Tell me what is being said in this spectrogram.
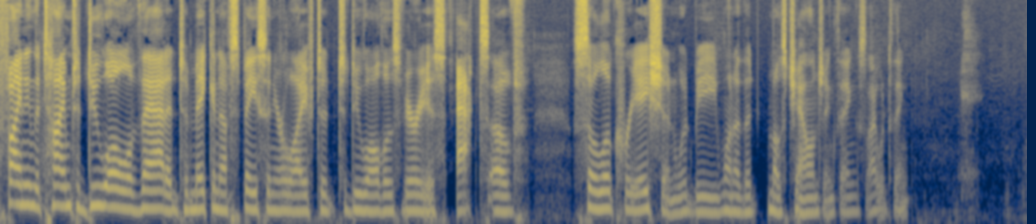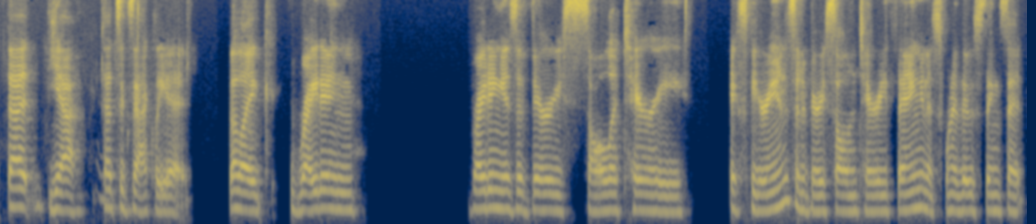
finding the time to do all of that and to make enough space in your life to, to do all those various acts of solo creation would be one of the most challenging things, I would think. That, yeah, that's exactly it. But like writing, writing is a very solitary experience and a very solitary thing. And it's one of those things that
